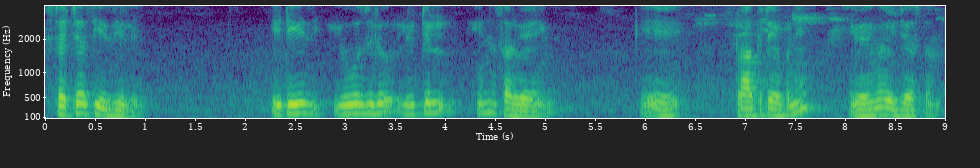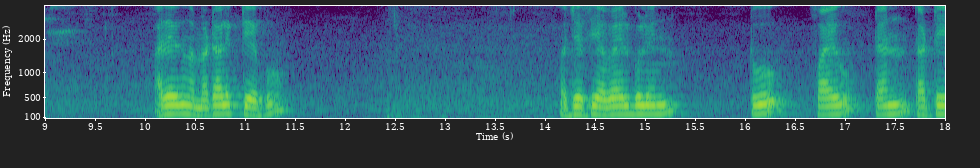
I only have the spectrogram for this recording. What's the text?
stretches easily. It is used little in surveying. ఈ క్లాత్ టేప్ని ఈ విధంగా యూజ్ చేస్తాం. అదేవిధంగా మెటాలిక్ టేపు వచ్చేసి available in two five ten thirty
